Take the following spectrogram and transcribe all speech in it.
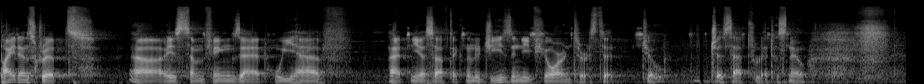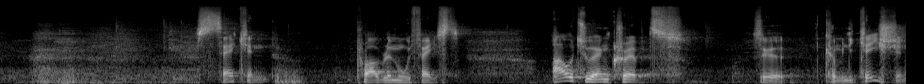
Python script uh, is something that we have at Neosoft Technologies, and if you're interested, you just have to let us know. Second problem we faced, how to encrypt the communication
